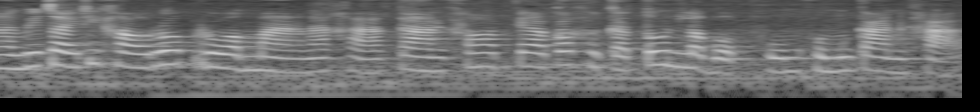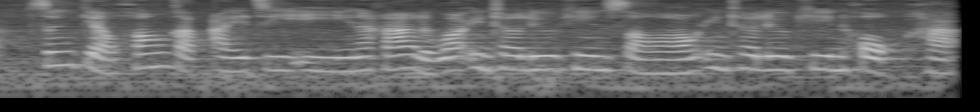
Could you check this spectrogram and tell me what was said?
งานวิจัยที่เขารวบรวมมานะคะ การครอบแก้วก็คือกระตุ้นระบบภูมิคุ้มกันค่ะ ซึ่งเกี่ยวข้องกับ IgE นะคะ หรือว่าอินเทอร์ลิวคิน2อินเทอร์ลิวคิน6ค่ะ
